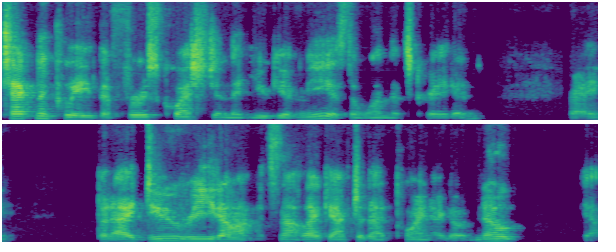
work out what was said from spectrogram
technically the first question that you give me is the one that's graded, right? but I do read on. It's not like after that point I go, nope. Yeah.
